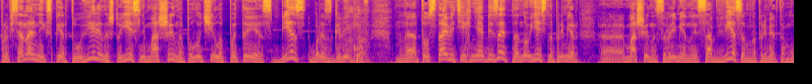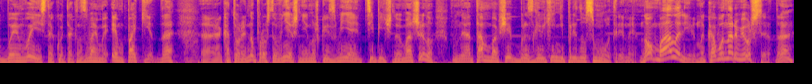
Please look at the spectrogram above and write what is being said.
профессиональные эксперты уверены, что если машина получила ПТС без брызговиков, э, то ставить их не обязательно. Ну, есть, например, э, машины современные с обвесом, например, там у BMW есть такой так называемый М-пакет, да, э, который, ну, просто внешне немножко изменяет типичную машину. Там вообще брызговики не предусмотрены. Но мало ли, на кого нарвешься, да.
